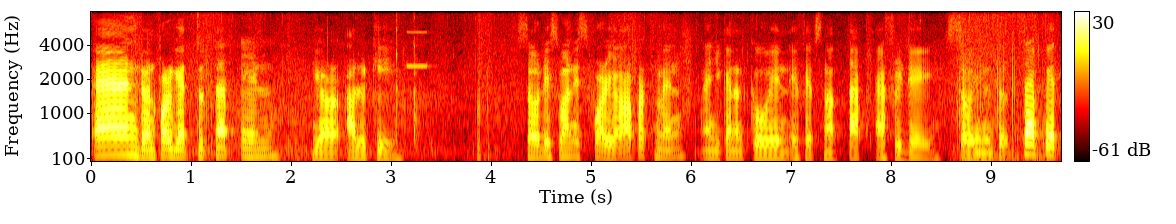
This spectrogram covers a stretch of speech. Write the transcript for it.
And don't forget to tap in your other key. So this one is for your apartment and you cannot go in if it's not tapped every day. So you need to tap it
